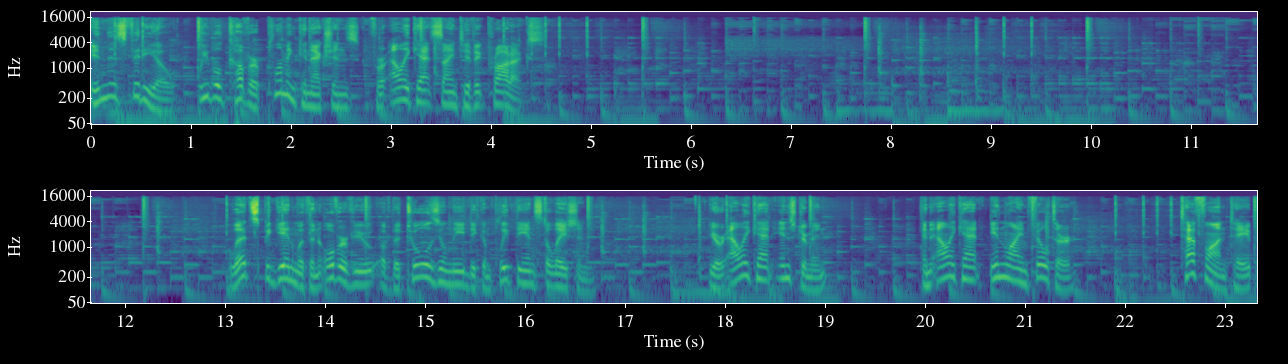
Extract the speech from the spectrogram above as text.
In this video, we will cover plumbing connections for Alicat Scientific products. Let's begin with an overview of the tools you'll need to complete the installation. Your Alicat instrument, an Alicat inline filter, Teflon tape,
